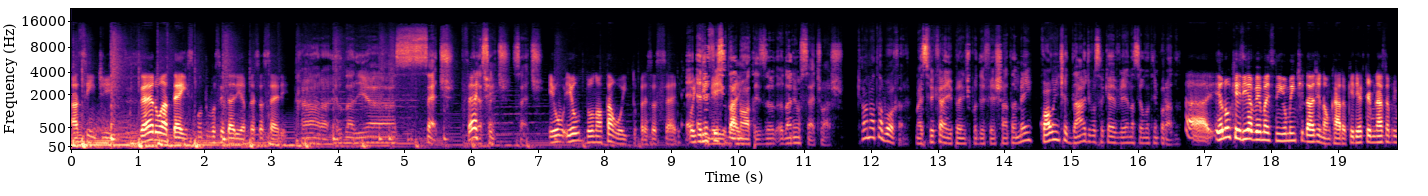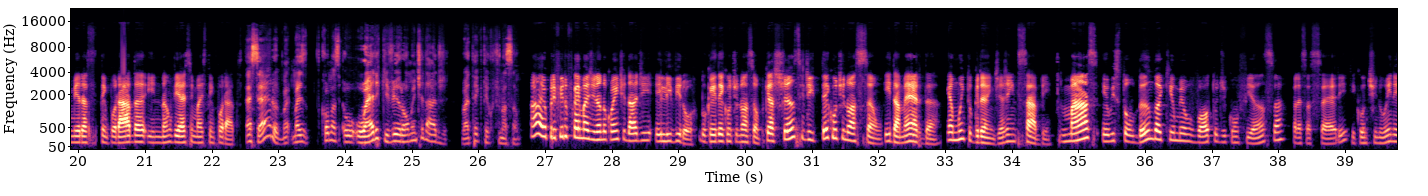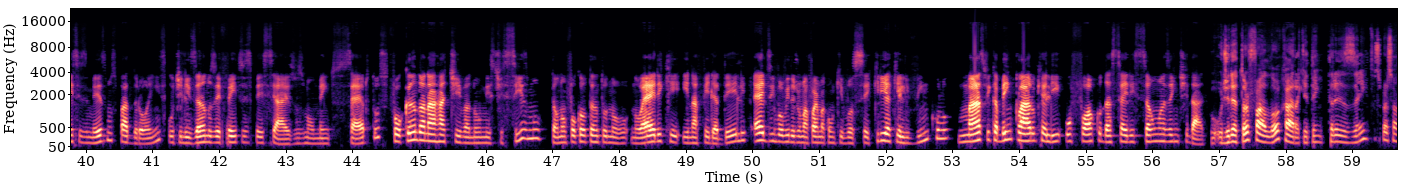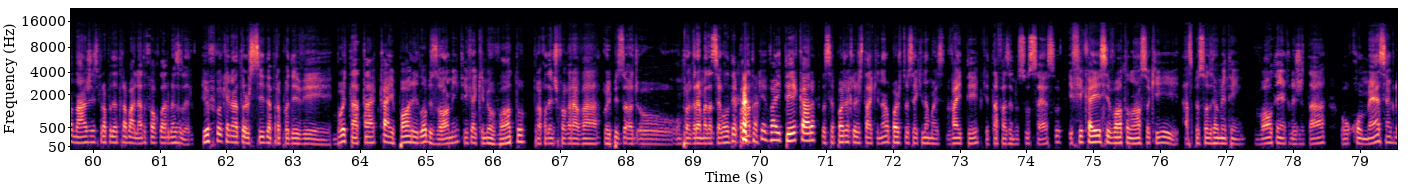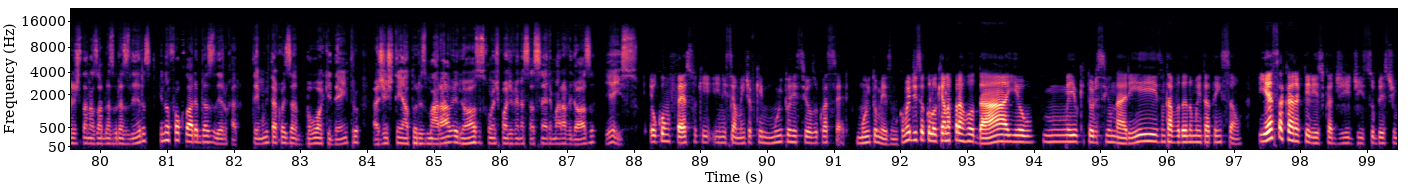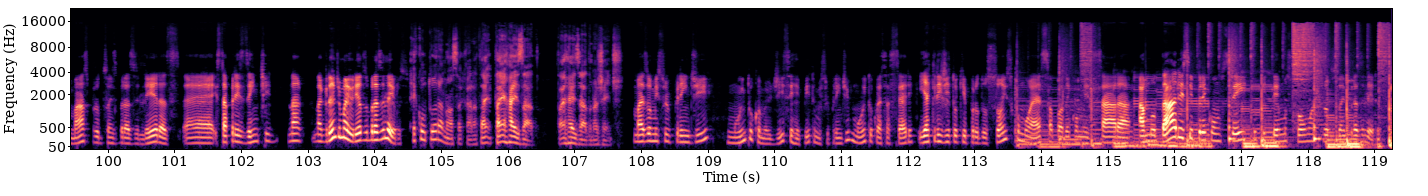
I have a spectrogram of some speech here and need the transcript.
Assim, de 0 a 10, quanto você daria pra essa série? Cara, eu daria 7. 7? 7, 7. Eu, eu dou nota 8 pra essa série. É, é difícil dar notas, eu, eu daria um 7, eu acho. Que é uma nota boa, cara. Mas fica aí pra gente poder fechar também. Qual entidade você quer ver na segunda temporada? Ah, eu não queria ver mais nenhuma entidade, não, cara. Eu queria que terminasse a primeira temporada e não viesse mais temporadas. É sério? Mas como assim? O Eric virou uma entidade. Vai ter que ter continuação. Ah, eu prefiro ficar imaginando qual entidade ele virou do que ter continuação. Porque a chance de ter continuação e dar merda é muito grande, a gente sabe. Mas eu estou dando aqui o meu voto de confiança para essa série que continue nesses mesmos padrões, utilizando os efeitos especiais nos momentos certos, focando a narrativa no misticismo. Então não focou tanto no, no Eric e na filha dele. É desenvolvido de uma forma com que você cria aquele vínculo, mas fica bem claro que ali o foco da série são as entidades. O, o diretor falou, cara, que tem 300 personagens para poder trabalhar do folclore brasileiro. Eu fico aqui na torcida para poder ver Boitatá, Caipora e Lobisomem. Fica aqui meu voto para quando a gente for gravar o episódio, o, um programa da segunda temporada, porque vai ter, cara. Você pode acreditar que não, pode torcer que não, mas vai ter, porque tá fazendo sucesso. E fica aí esse voto nosso que as pessoas realmente voltem a acreditar ou comecem a acreditar nas obras brasileiras e no folclore brasileiro, cara. Tem muita coisa boa aqui dentro. A gente tem atores maravilhosos, como a gente pode ver nessa série maravilhosa, e é isso. Eu confesso que inicialmente eu fiquei muito receoso com a série, muito mesmo. Como eu disse, eu coloquei ela para rodar e eu meio que torci o nariz, não tava dando muita atenção. E essa característica de, de subestimar as produções brasileiras é, está presente na, na grande maioria dos brasileiros. É cultura nossa, cara, tá, tá enraizado. Tá enraizado na gente. Mas eu me surpreendi muito, como eu disse, repito, me surpreendi muito com essa série e acredito que produções como essa podem começar a, a mudar esse preconceito que temos com as produções brasileiras.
